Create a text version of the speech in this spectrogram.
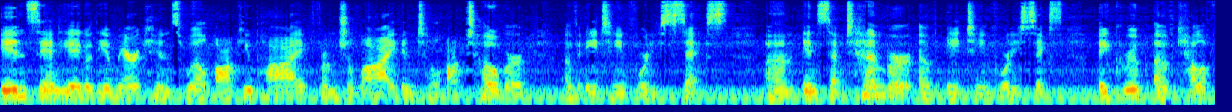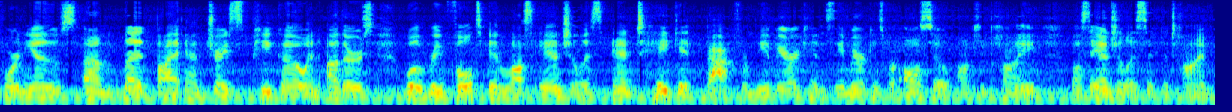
In San Diego, the Americans will occupy from July until October of 1846. Um, in September of 1846, a group of Californios um, led by Andres Pico and others will revolt in Los Angeles and take it back from the Americans. The Americans were also occupying Los Angeles at the time.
